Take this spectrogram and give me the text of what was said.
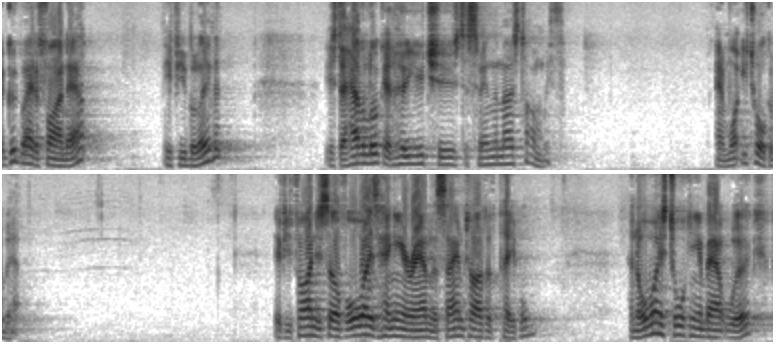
A good way to find out if you believe it is to have a look at who you choose to spend the most time with and what you talk about. If you find yourself always hanging around the same type of people and always talking about work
